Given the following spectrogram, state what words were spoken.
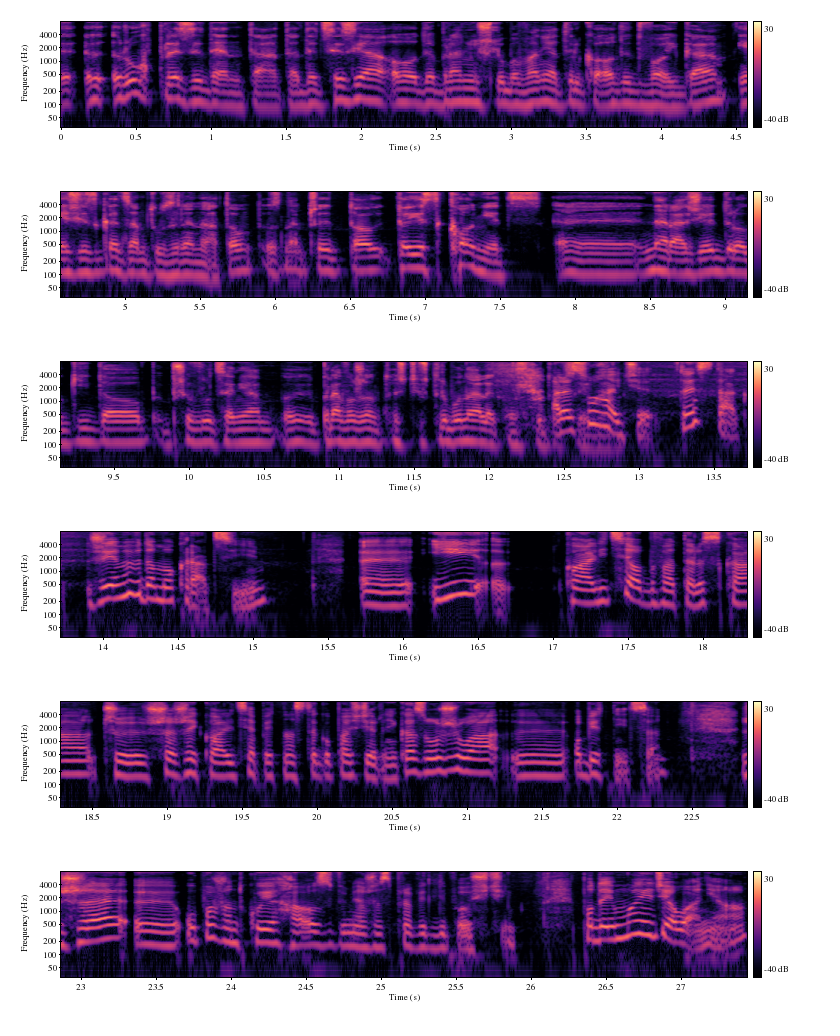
e, ruch prezydenta, ta decyzja o odebraniu ślubowania tylko od dwojga, ja się zgadzam tu z Renatą, to znaczy to, to jest koniec e, na razie drogi do przywrócenia e, praworządności w Trybunale Konstytucyjnym. Ale słuchajcie, to jest tak, żyjemy w demokracji i Koalicja Obywatelska, czy szerzej Koalicja 15 października złożyła y, obietnicę, że y, uporządkuje chaos w wymiarze sprawiedliwości. Podejmuje działania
